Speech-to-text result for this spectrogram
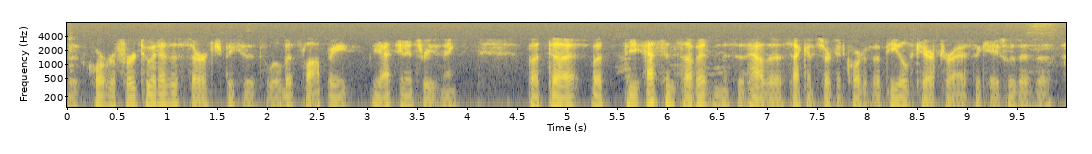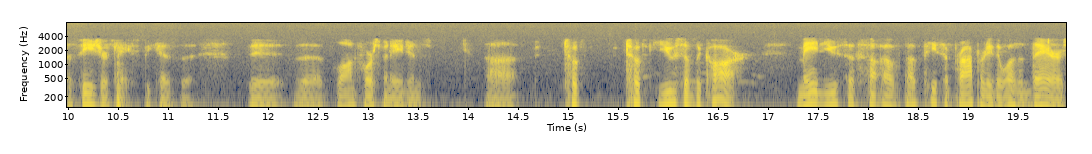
The court referred to it as a search because it's a little bit sloppy yet in its reasoning. But uh, but the essence of it, and this is how the Second Circuit Court of Appeals characterized the case, was as a, a seizure case because the the, the law enforcement agents uh, took took use of the car, made use of, of a piece of property that wasn't theirs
